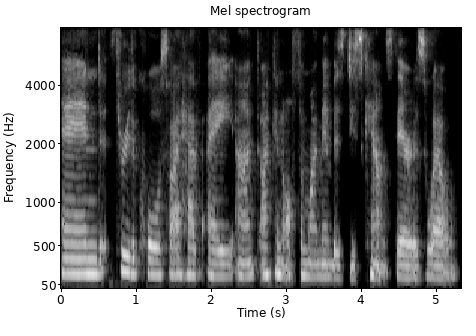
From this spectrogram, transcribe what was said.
And through the course, I have a uh, I can offer my members discounts there as well.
